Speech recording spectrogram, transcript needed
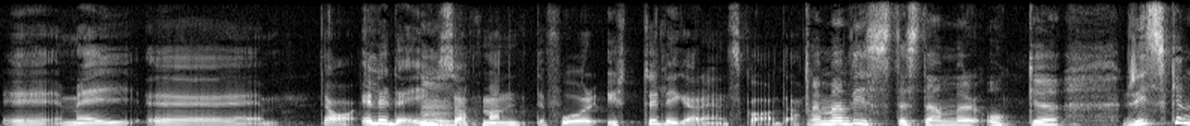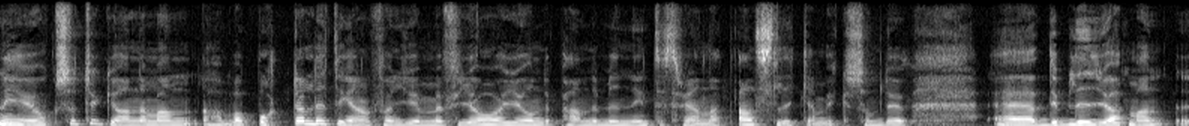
eh, mig eh, ja, eller dig så att man inte får ytterligare en skada. Ja, men visst, det stämmer. Och eh, risken är ju också tycker jag när man har varit borta lite grann från gymmet. För jag har ju under pandemin inte tränat alls lika mycket som du. Eh, det blir ju att man eh,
